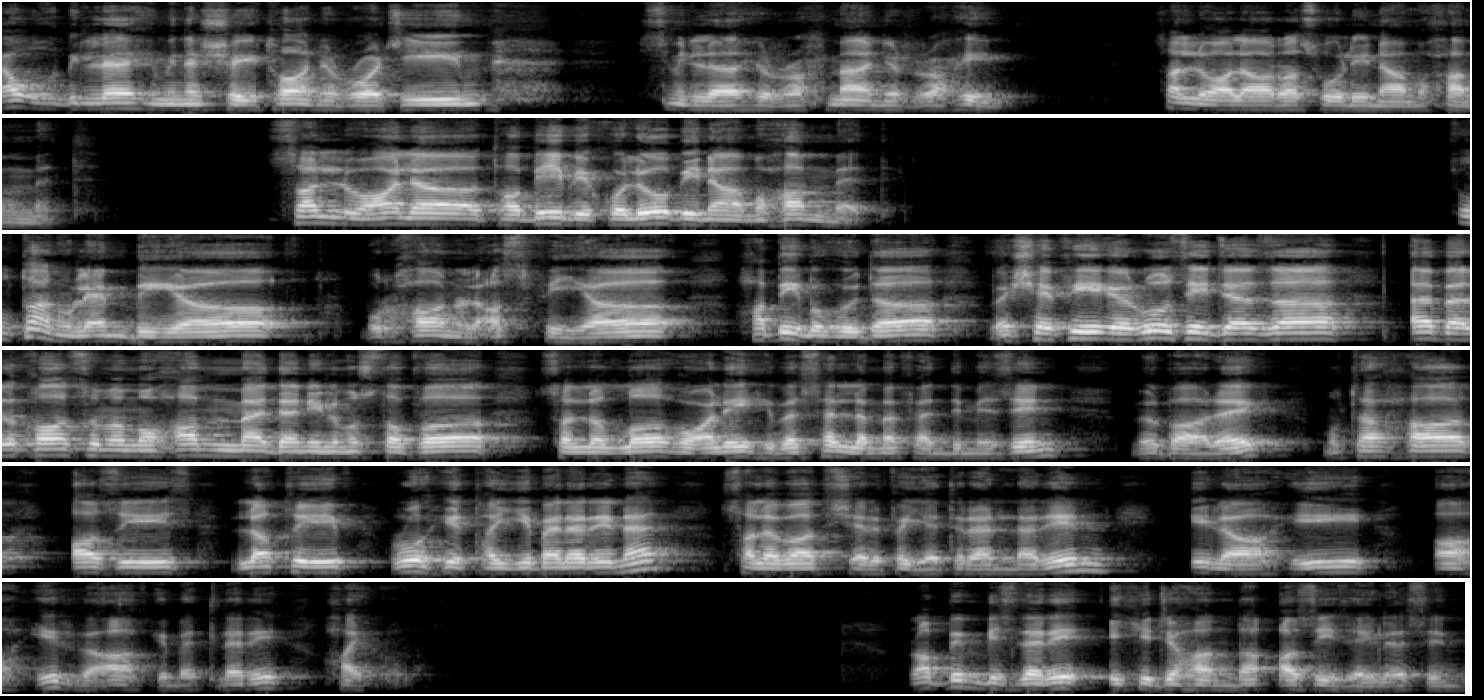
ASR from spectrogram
Euzu billahi mineşşeytanirracim. Bismillahirrahmanirrahim. Sallu ala rasulina Muhammed. Sallu ala tabibi kulubina Muhammed. Sultanul Enbiya, Burhanul Asfiya, Habibi Huda ve Şefii Ruzi Ceza Ebel Kasım Muhammedenil Mustafa sallallahu aleyhi ve sellem Efendimizin mübarek, mutahhar, aziz, latif, ruhi tayyibelerine salavat-ı şerife getirenlerin ilahi, ahir ve akıbetleri hayrola. Rabbim bizleri iki cihanda aziz eylesin.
